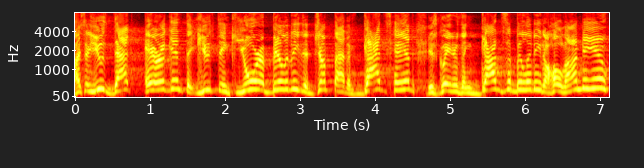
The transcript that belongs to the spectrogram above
I said, You that arrogant that you think your ability to jump out of God's hand is greater than God's ability to hold on to you?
